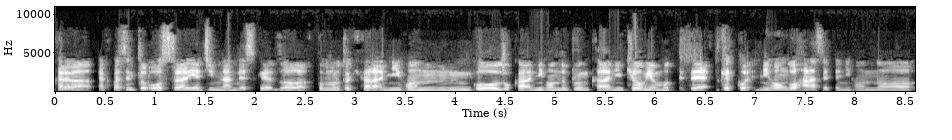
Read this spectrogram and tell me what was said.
彼は100%オーストラリア人なんですけれど、子供の時から日本語とか日本の文化に興味を持ってて、結構日本語を話せて日本の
